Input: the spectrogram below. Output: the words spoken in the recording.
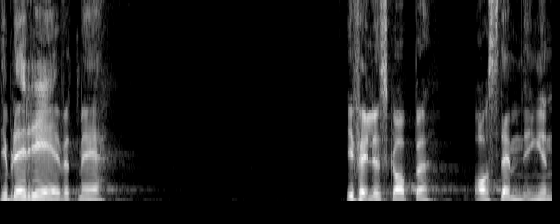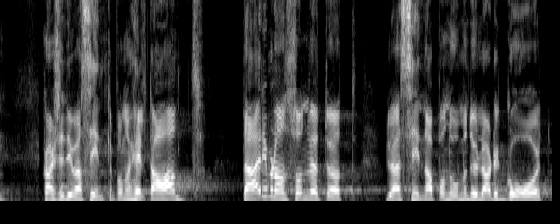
De ble revet med i fellesskapet av stemningen. Kanskje de var sinte på noe helt annet. Det er iblant sånn vet du, at du er sinna på noe, men du lar det gå ut,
